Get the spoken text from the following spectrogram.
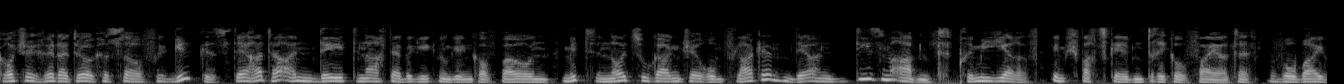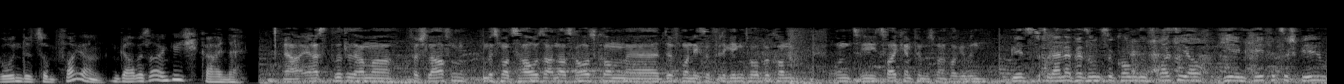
Grotschek-Redakteur Christoph Gilkes, der hatte ein Date nach der Begegnung gegen Kaufbauern mit Neuzugang Jerome Flake, der an diesem Abend Premiere im schwarz-gelben Trikot feierte. Wobei Gründe zum Feiern gab es eigentlich keine. Ja, erst Drittel haben wir verschlafen. Müssen wir zu Hause anders rauskommen, äh, dürfen wir nicht so viele Gegentore bekommen und die Zweikämpfe müssen wir einfach gewinnen. Jetzt zu deiner Person zu kommen, du freust dich auch hier in Krefeld zu spielen.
